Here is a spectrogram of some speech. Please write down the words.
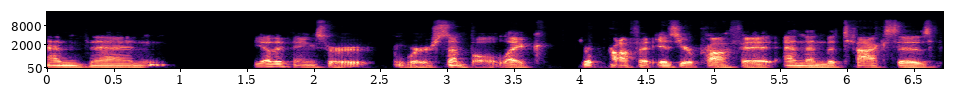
And then the other things were were simple, like your profit is your profit. And then the taxes,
